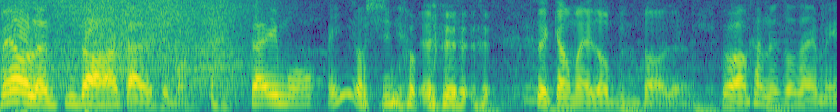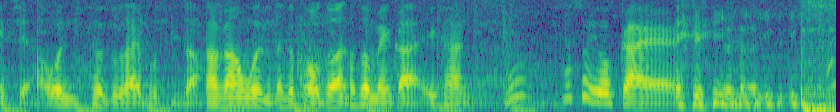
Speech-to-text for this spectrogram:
没有人知道他改了什么，再一摸，哎，有犀牛，所以刚买的都不知道的，对吧？看的时候他也没讲，问车主他也不知道。然后刚刚问那个头段，他说没改，一看，嗯，他说有改，哎。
